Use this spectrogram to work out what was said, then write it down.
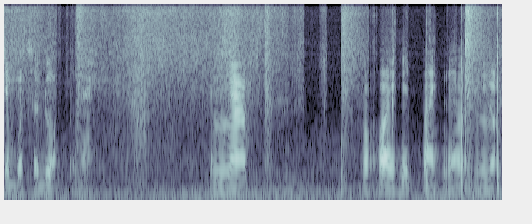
จะบดสะดวกไปไหนทำงามก็ค่อยเฮ็ดไปแล้วนี่เนาะ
